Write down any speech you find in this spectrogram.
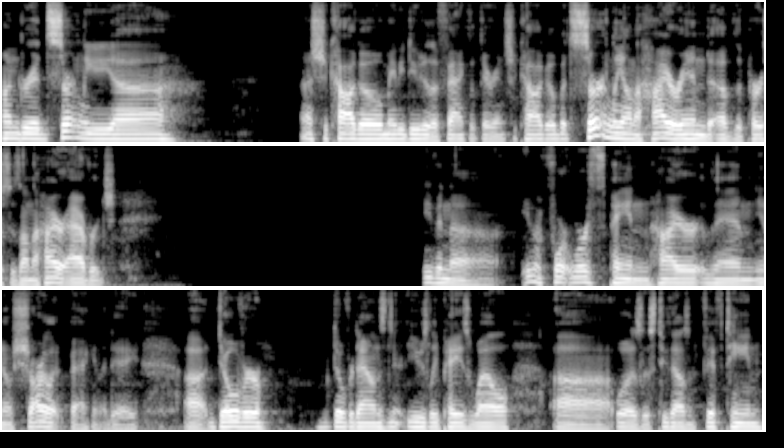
hundred. Certainly. Uh, uh, Chicago, maybe due to the fact that they're in Chicago, but certainly on the higher end of the purses, on the higher average. Even uh, even Fort Worth's paying higher than you know Charlotte back in the day. Uh, Dover, Dover Downs usually pays well. Uh, was this 2015?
